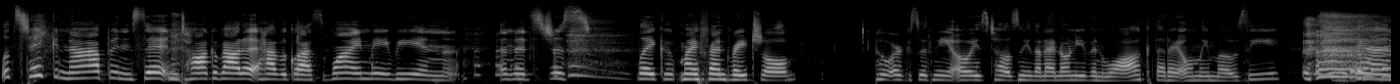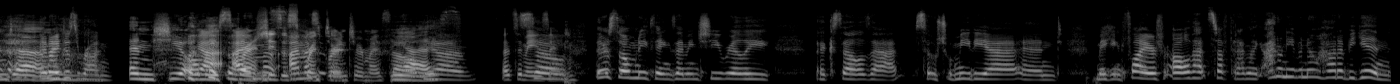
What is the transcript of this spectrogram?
let's take a nap and sit and talk about it. Have a glass of wine maybe. And and it's just like my friend Rachel, who works with me, always tells me that I don't even walk. That I only mosey. And, and I um, just run. And she only yeah, I'm, sprints. She's a I'm a sprinter. sprinter myself. Yes. Yeah. That's So, amazing. There's so many things. I mean, she really excels at social media and making flyers for all that stuff that I'm like, I don't even know how to begin.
